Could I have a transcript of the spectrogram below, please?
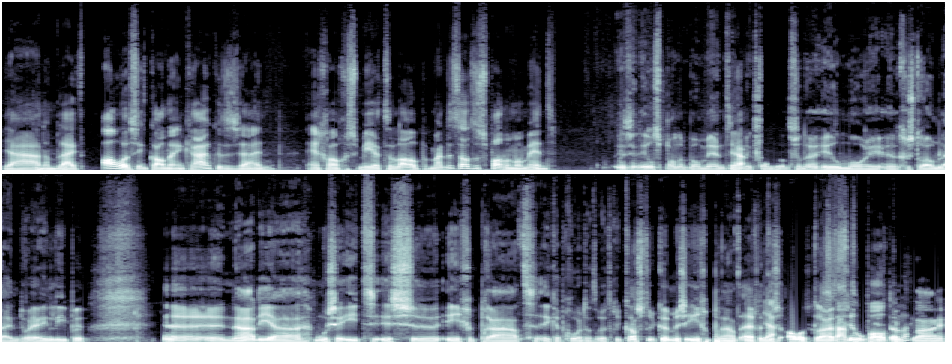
Ja, dan blijkt alles in kannen en kruiken te zijn... en gewoon gesmeerd te lopen. Maar dat is altijd een spannend moment. Het is een heel spannend moment. Ja. En ik vond dat we daar heel mooi en gestroomlijnd doorheen liepen. Eh, Nadia Moussaïd is eh, ingepraat. Ik heb gehoord dat Rutger Kastrikum is ingepraat. Eigenlijk Ja, is alles klaar. staat is popelen. klaar.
